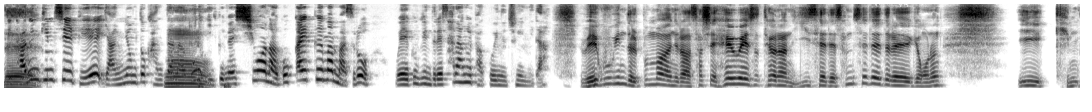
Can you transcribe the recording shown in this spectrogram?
이 네. 다른 김치에 비해 양념도 간단하고 음. 익으면 시원하고 깔끔한 맛으로 외국인들의 사랑을 받고 있는 중입니다. 외국인들뿐만 아니라 사실 해외에서 태어난 2세대, 3세대들의 경우는 이 김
